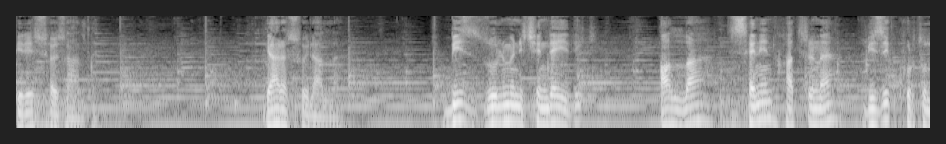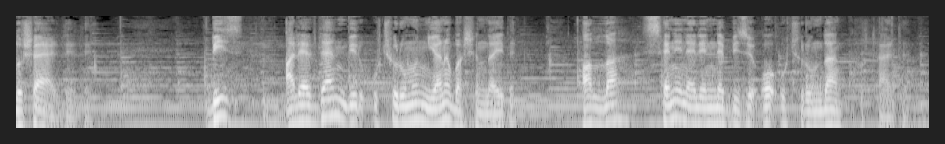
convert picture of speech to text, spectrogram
biri söz aldı. Ya Resulallah, biz zulmün içindeydik, Allah senin hatrına bizi kurtuluşa erdirdi. Biz alevden bir uçurumun yanı başındaydık, Allah senin elinle bizi o uçurumdan kurtardı.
